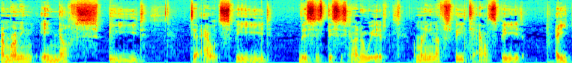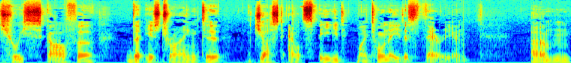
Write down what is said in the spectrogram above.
I'm running enough speed to outspeed. This is this is kind of weird. I'm running enough speed to outspeed a Choice Scarfer that is trying to just outspeed my Tornadus Therian. Um,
